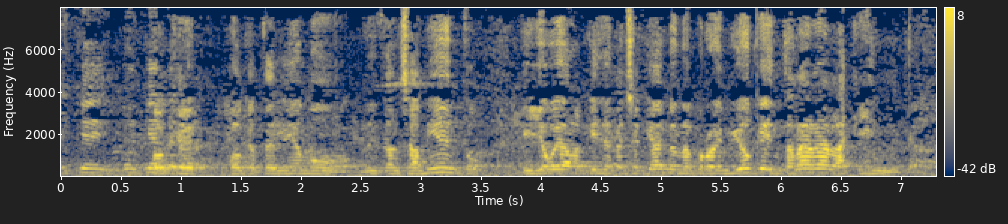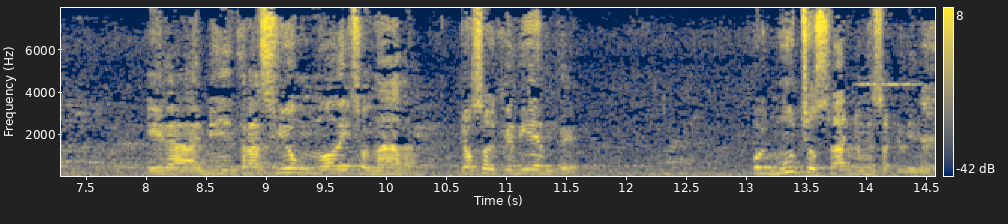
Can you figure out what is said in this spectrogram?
¿Y qué- ¿Por qué? porque, porque teníamos distanciamiento y yo voy a la clínica a chequearme, me prohibió que entrara a la clínica. Y la administración no ha dicho nada. Yo soy cliente por muchos años en esa clínica,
